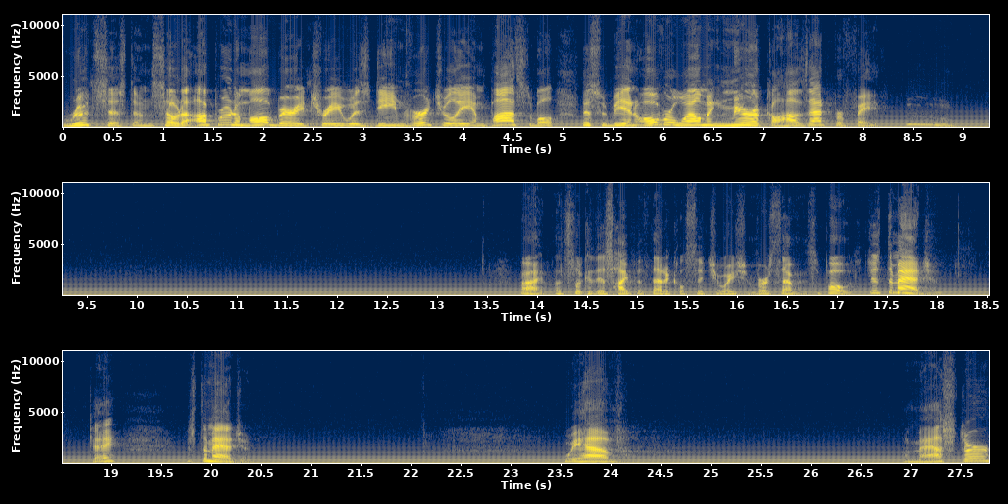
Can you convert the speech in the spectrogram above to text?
root system, so to uproot a mulberry tree was deemed virtually impossible. This would be an overwhelming miracle. How's that for faith? All right, let's look at this hypothetical situation. Verse 7. Suppose, just imagine, okay? Just imagine. We have a master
